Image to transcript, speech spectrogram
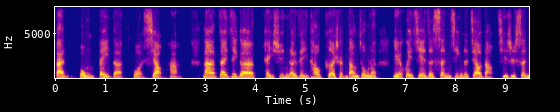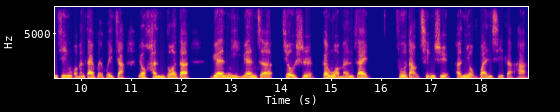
半功倍的果效哈，那在这个培训的这一套课程当中呢，也会借着圣经的教导。其实圣经我们待会会讲，有很多的原理原则，就是跟我们在辅导情绪很有关系的哈。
